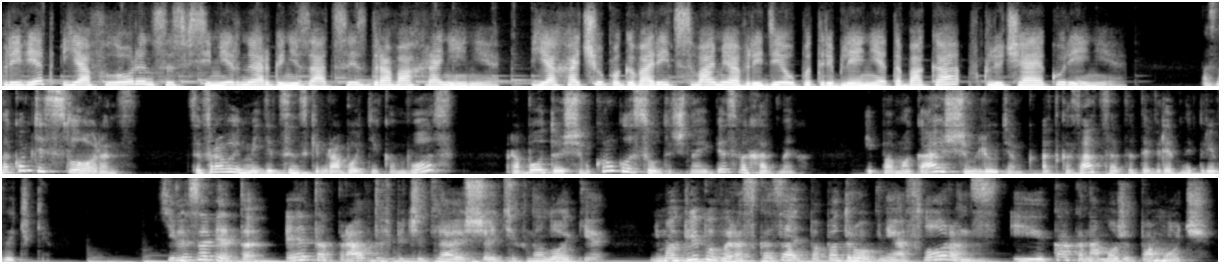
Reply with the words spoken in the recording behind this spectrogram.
Привет, я Флоренс из Всемирной организации здравоохранения. Я хочу поговорить с вами о вреде употребления табака, включая курение. Познакомьтесь с Флоренс, цифровым медицинским работником ВОЗ, работающим круглосуточно и без выходных, и помогающим людям отказаться от этой вредной привычки. Елизавета, это правда впечатляющая технология. Не могли бы вы рассказать поподробнее о Флоренс и как она может помочь?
